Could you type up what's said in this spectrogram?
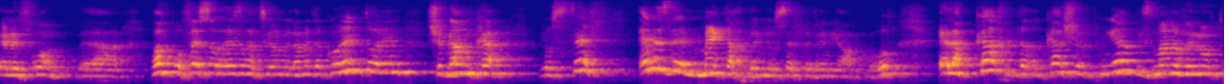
אל עפרון. והרב פרופסור עזרא ציון מלמד הכהן טוען שגם כאן. יוסף, אין איזה מתח בין יוסף לבין יעקב, אלא כך דרכה של פנייה בזמן אבלות.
